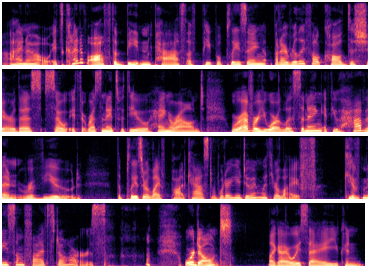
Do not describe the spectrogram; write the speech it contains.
I know it's kind of off the beaten path of people pleasing, but I really felt called to share this. So if it resonates with you, hang around wherever you are listening. If you haven't reviewed the Pleaser Life podcast, what are you doing with your life? Give me some five stars. or don't. Like I always say, you can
